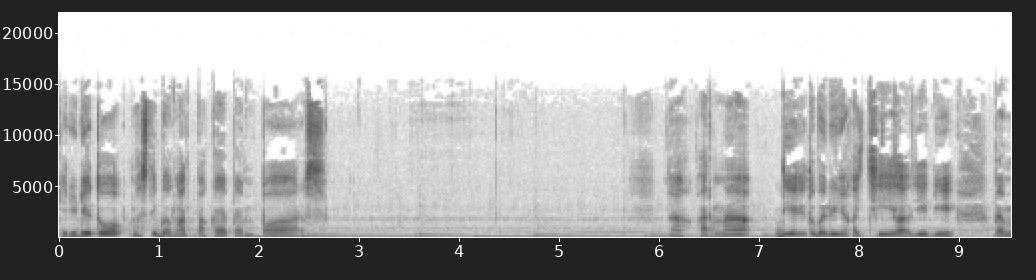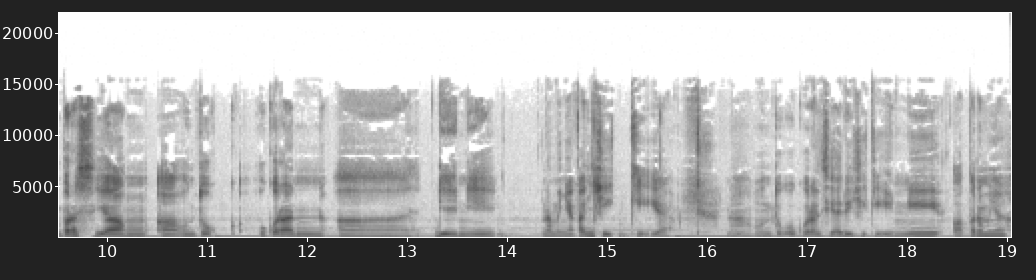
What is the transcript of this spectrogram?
jadi dia tuh mesti banget pakai pampers. Nah, karena dia itu badannya kecil, jadi pampers yang uh, untuk ukuran uh, dia ini namanya kan ciki ya Nah untuk ukuran si Ade Ciki ini apa namanya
